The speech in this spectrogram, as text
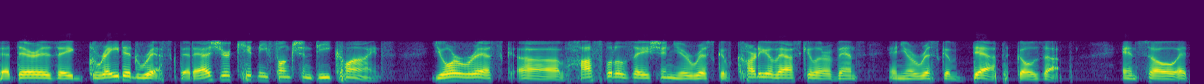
that there is a graded risk that as your kidney function declines, your risk of hospitalization, your risk of cardiovascular events, and your risk of death goes up. And so at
